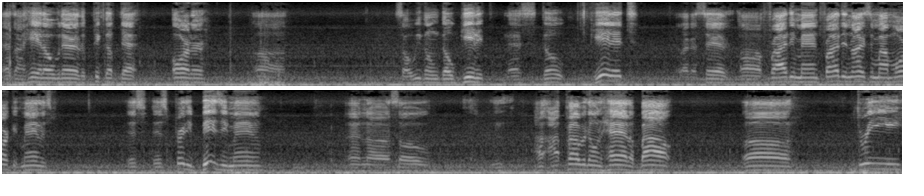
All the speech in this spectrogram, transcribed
as I head over there to pick up that order. Uh, so we gonna go get it. Let's go get it. Like I said, uh, Friday, man. Friday nights in my market, man, is it's it's pretty busy, man. And uh, so I, I, probably don't had about uh, three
